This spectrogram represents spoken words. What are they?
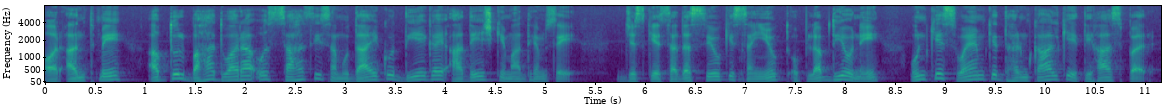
और अंत में अब्दुल बहा द्वारा उस साहसी समुदाय को दिए गए आदेश के माध्यम से, जिसके सदस्यों की संयुक्त उपलब्धियों ने उनके स्वयं के धर्मकाल के इतिहास पर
